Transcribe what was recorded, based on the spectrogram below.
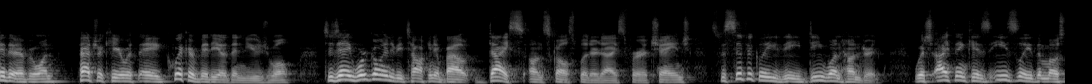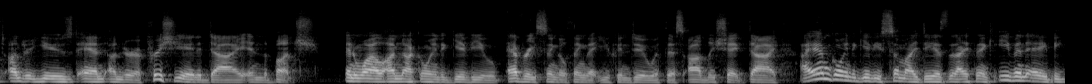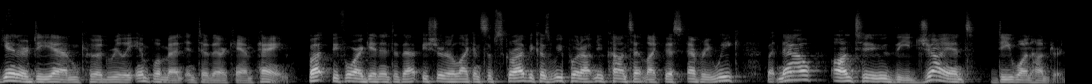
Hey there everyone, Patrick here with a quicker video than usual. Today we're going to be talking about dice on Skull Splitter Dice for a change, specifically the D100, which I think is easily the most underused and underappreciated die in the bunch. And while I'm not going to give you every single thing that you can do with this oddly shaped die, I am going to give you some ideas that I think even a beginner DM could really implement into their campaign. But before I get into that, be sure to like and subscribe because we put out new content like this every week. But now, onto the giant D100.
